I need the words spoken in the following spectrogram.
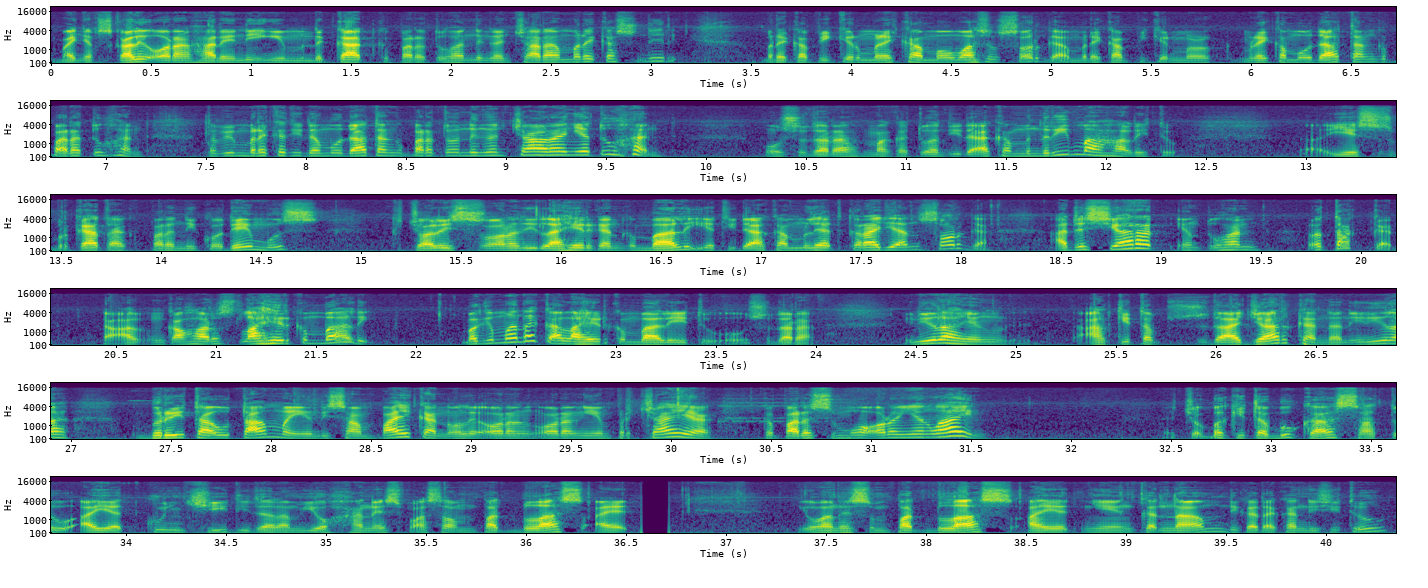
Banyak sekali orang hari ini ingin mendekat kepada Tuhan dengan cara mereka sendiri. Mereka pikir mereka mau masuk surga, mereka pikir mereka mau datang kepada Tuhan, tapi mereka tidak mau datang kepada Tuhan dengan caranya Tuhan. Oh saudara, maka Tuhan tidak akan menerima hal itu. Eh, Yesus berkata kepada Nikodemus, kecuali seseorang dilahirkan kembali, ia tidak akan melihat kerajaan sorga. Ada syarat yang Tuhan letakkan. Engkau harus lahir kembali. Bagaimanakah lahir kembali itu? Oh saudara, inilah yang Alkitab sudah ajarkan dan inilah berita utama yang disampaikan oleh orang-orang yang percaya kepada semua orang yang lain. Coba kita buka satu ayat kunci di dalam Yohanes pasal 14 ayat Yohanes 14 ayatnya yang ke-6 dikatakan di situ.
